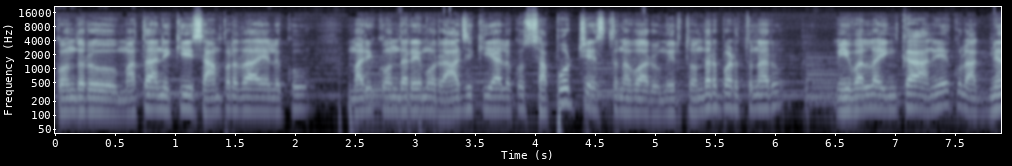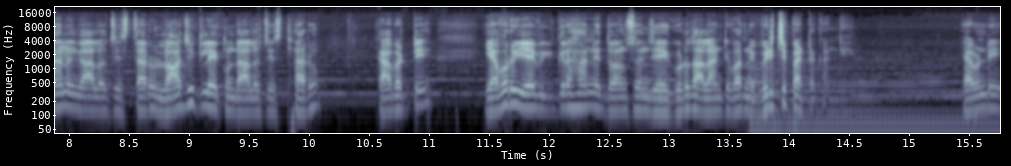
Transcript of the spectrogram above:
కొందరు మతానికి సాంప్రదాయాలకు మరికొందరేమో రాజకీయాలకు సపోర్ట్ చేస్తున్న వారు మీరు తొందరపడుతున్నారు. మీ వల్ల ఇంకా అనేకులు అజ్ఞానంగా ఆలోచిస్తారు లాజిక్ లేకుండా ఆలోచిస్తున్నారు కాబట్టి ఎవరు ఏ విగ్రహాన్ని ధ్వంసం చేయకూడదు అలాంటి వారిని విడిచిపెట్టకండి. ఏమండి?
